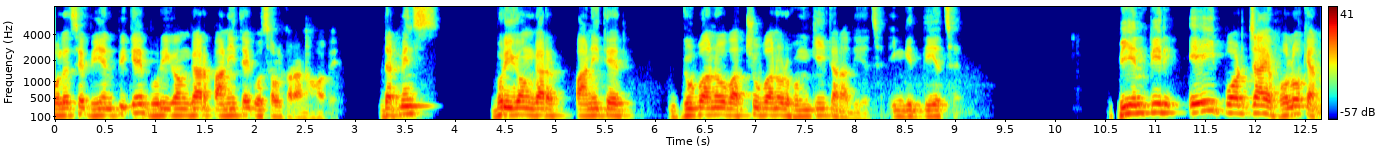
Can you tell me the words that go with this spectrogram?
বলেছে বিএনপিকে বুড়িগঙ্গার পানিতে গোসল করানো হবে। দ্যাট মিনস বুড়িগঙ্গার পানিতে ডুবানো বা চুবানোর হুমকি তারা দিয়েছে, ইঙ্গিত দিয়েছে। বিএনপির এই পর্যায়ে হলো কেন?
